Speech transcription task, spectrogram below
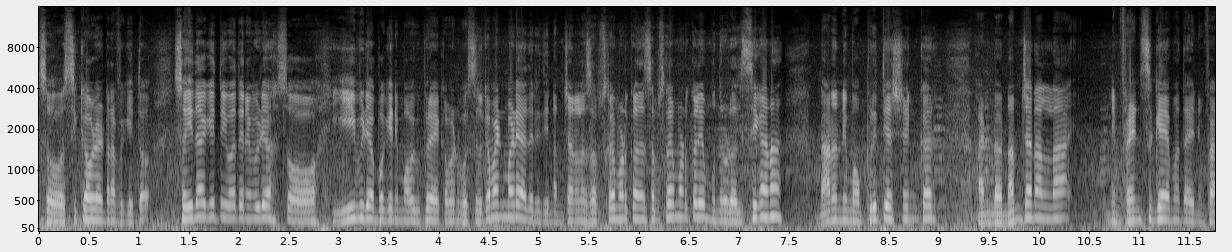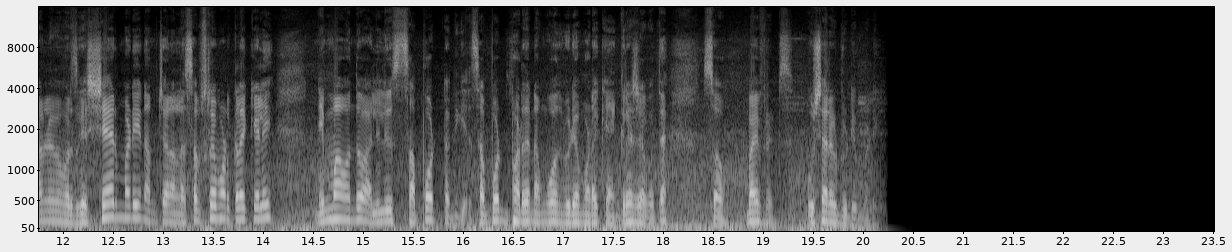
ಸೊ ಸಿಕ್ಕಾಪಟ್ಟೆ ಟ್ರಾಫಿಕ್ ಇತ್ತು. ಸೊ ಇದಾಗಿತ್ತು ಇವತ್ತಿನ ವೀಡಿಯೋ ಸೊ ಈ ವಿಡಿಯೋ ಬಗ್ಗೆ ನಿಮ್ಮ ಅಭಿಪ್ರಾಯ ಕಮೆಂಟ್ ಬಾಕ್ಸಲ್ಲಿ ಕಮೆಂಟ್ ಮಾಡಿ. ಅದೇ ರೀತಿ ನಮ್ಮ ಚಾನಲ್ನ ಸಬ್ಸ್ಕ್ರೈಬ್ ಮಾಡ್ಕೊಂಡು ಸಬ್ಸ್ಕ್ರೈಬ್ ಮಾಡ್ಕೊಳ್ಳಿ. ಮುಂದೆ ಸಿಗೋಣ. ನಾನು ನಿಮ್ಮ ಪ್ರೀತಿಯ ಶಂಕರ್. ಆ್ಯಂಡ್ ನಮ್ಮ ಚಾನಲ್ನ ನಿಮ್ಮ ಫ್ರೆಂಡ್ಸ್ಗೆ ಮತ್ತು ನಿಮ್ಮ ಫ್ಯಾಮಿಲಿ ಮೆಂಬರ್ಸ್ಗೆ ಶೇರ್ ಮಾಡಿ, ನಮ್ಮ ಚಾನಲ್ನ ಸಬ್ಸ್ಕ್ರೈಬ್ ಮಾಡ್ಕೊಳ್ಳೋಕೆ ಕೇಳಿ. ನಿಮ್ಮ ಒಂದು ಅಲ್ಲಿ ಸಪೋರ್ಟ್ ನನಗೆ. ಸಪೋರ್ಟ್ ಮಾಡಿದ್ರೆ ನಮಗೂ ಒಂದು ವೀಡಿಯೋ ಮಾಡೋಕ್ಕೆ ಎಂಕರೇಜ್ ಆಗುತ್ತೆ. ಸೊ ಬೈ ಫ್ರೆಂಡ್ಸ್ ಹುಷಾರಾಗಿ ಡ್ಯೂಟಿ ಮಾಡಿ.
